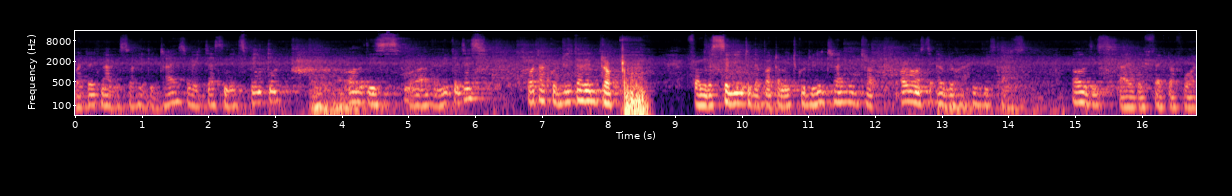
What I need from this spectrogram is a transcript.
but right now it's already dry, so it just needs painting. All these were the leakages. Water could literally drop from the ceiling to the bottom. It could literally drop almost everywhere in this house. All this the effect of water.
